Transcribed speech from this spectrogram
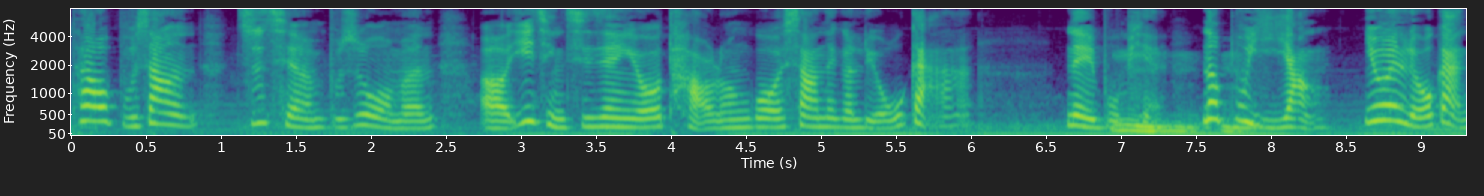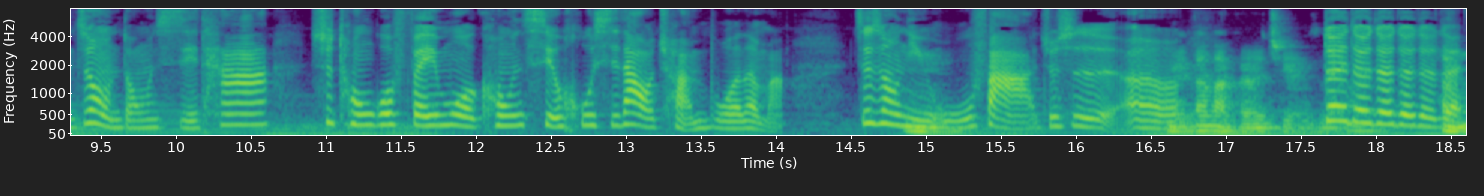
它又不像之前不是我们呃疫情期间也有讨论过像那个流感那部片，那不一样。因因为流感这种东西，它是通过飞沫、空气、呼吸道传播的嘛。这种你无法就是呃，没办法隔绝。对对对对对对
